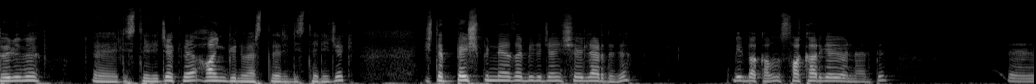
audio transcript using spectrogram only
bölümü e, listeleyecek ve hangi üniversiteleri listeleyecek. İşte 5000'le yazabileceğin şeyler dedi. Bir bakalım Sakarya'yı önerdi. Ee,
